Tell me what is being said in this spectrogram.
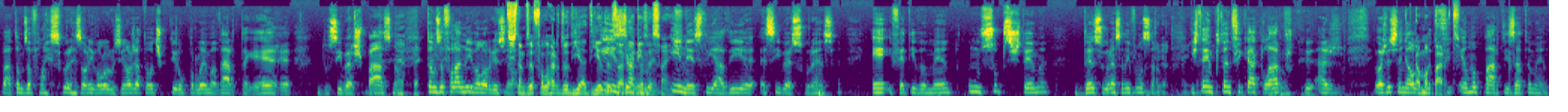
pá, estamos a falar em segurança ao nível organizacional, já estão a discutir o problema da arte da guerra, do ciberespaço. Não. Estamos a falar no nível organizacional. Estamos a falar do dia a dia das Exatamente. organizações. E nesse dia a dia, a cibersegurança é efetivamente um subsistema da segurança da informação. Isto é importante ficar claro uhum. porque às, eu às vezes tenho alguma... É uma parte. É uma parte, exatamente.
